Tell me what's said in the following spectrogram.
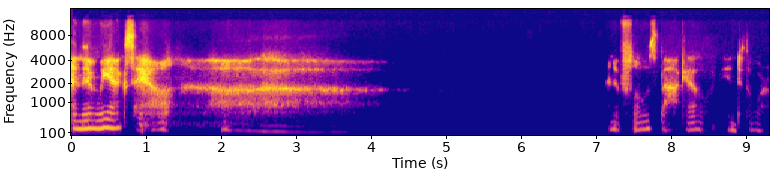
And then we exhale. And it flows back out into the world.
